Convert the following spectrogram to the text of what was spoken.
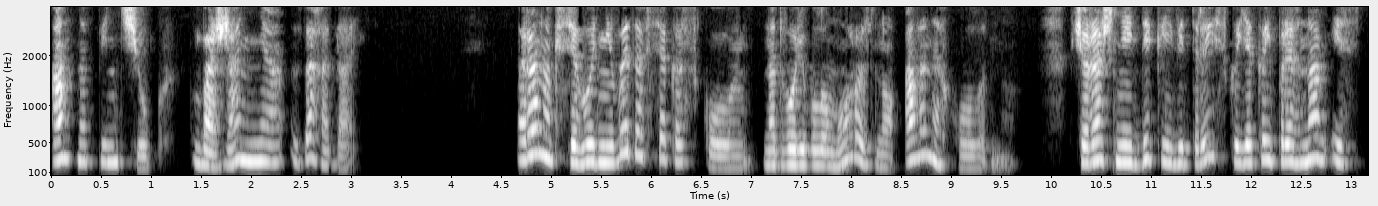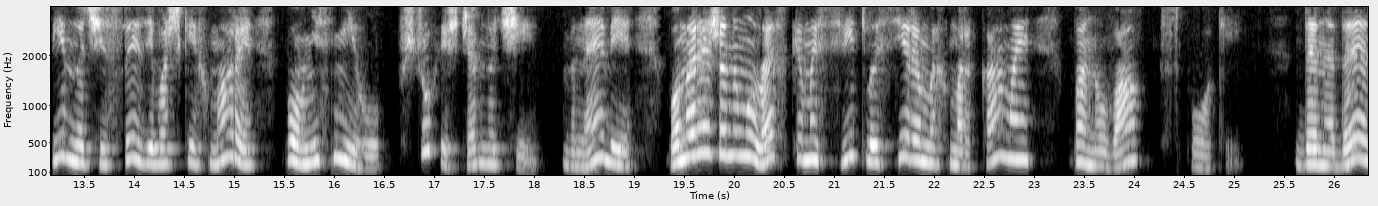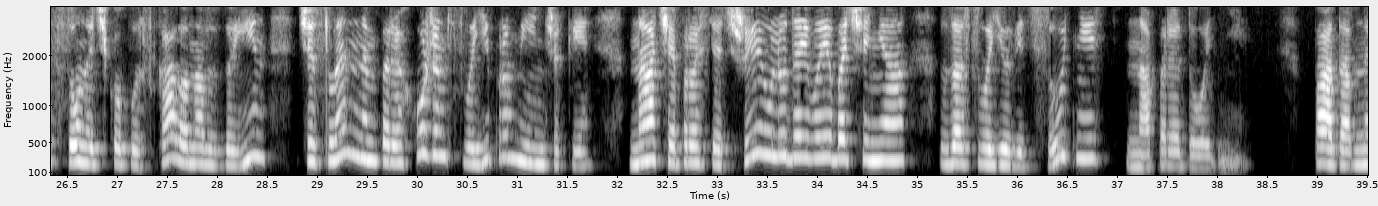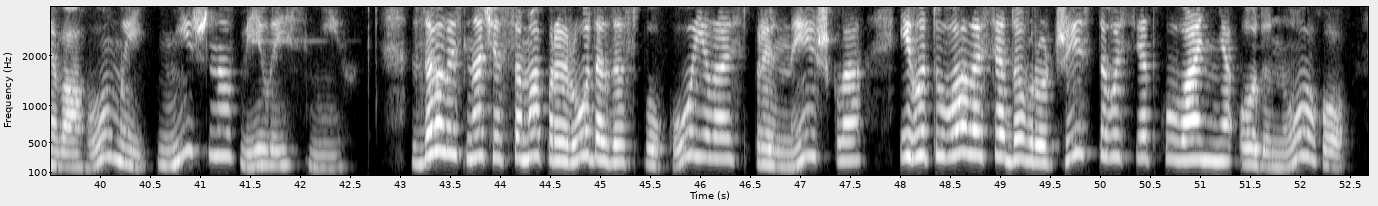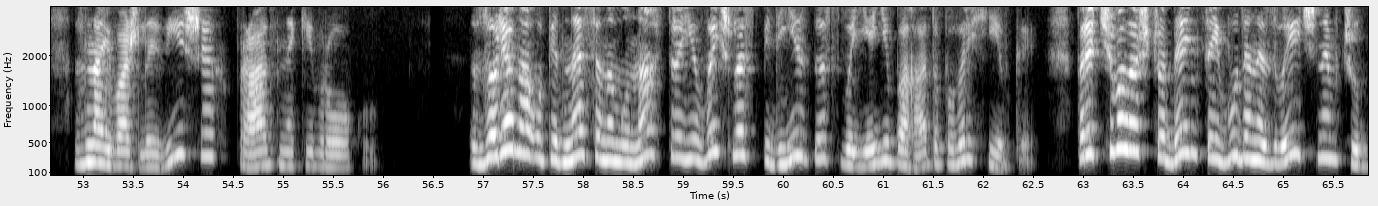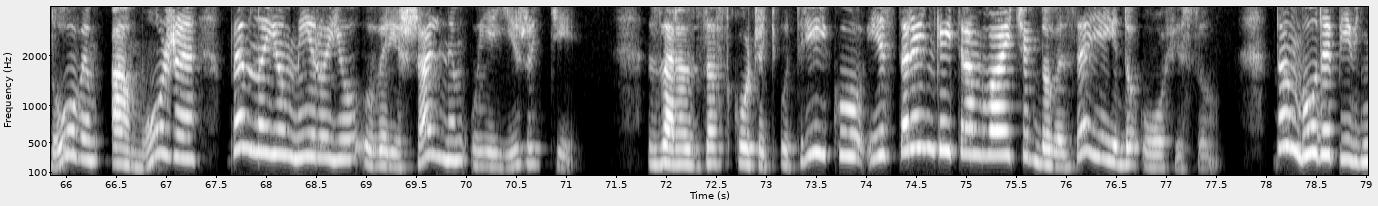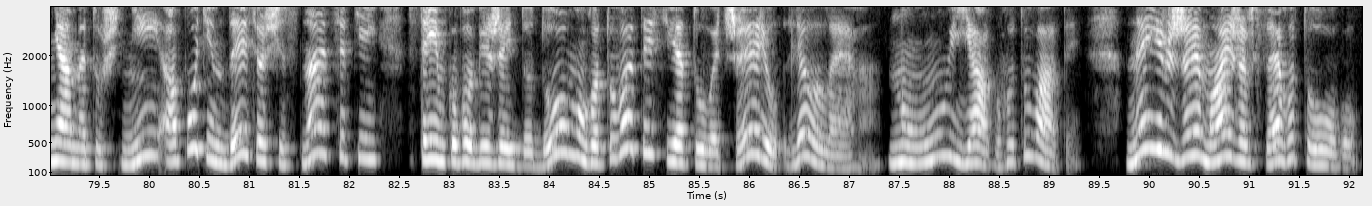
Анна Пінчук. Бажання загадай. Ранок сьогодні видався казковим. На дворі було морозно, але не холодно. Вчорашній дикий вітрисько, який пригнав із півночі сизі важкі хмари, повні снігу, вщух іще вночі. В небі, помереженому легкими світло-сірими хмарками, панував спокій. Де-не-де сонечко пускало навздогін численним перехожим свої промінчики, наче просячи у людей вибачення за свою відсутність напередодні. Падав невагомий, ніжно білий сніг. Здавалось, наче сама природа заспокоїлась, принишкла і готувалася до врочистого святкування одного з найважливіших празників року. Зоряна у піднесеному настрої вийшла з під'їзду своєї багатоповерхівки. Передчувала, що день цей буде незвичним, чудовим, а може, певною мірою вирішальним у її житті. Зараз заскочить у трійку, і старенький трамвайчик довезе її до офісу. Там буде півдня метушні, а потім десь о 16-й стрімко побіжить додому готувати святу вечерю для Олега. Ну, як готувати? В неї вже майже все готово.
